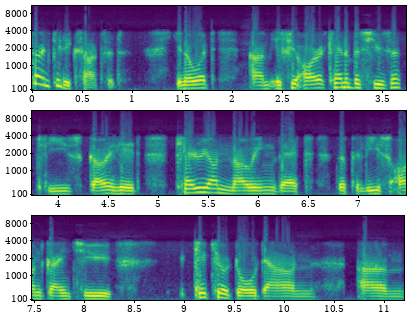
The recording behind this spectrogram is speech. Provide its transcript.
don't get excited. You know what? Um, if you are a cannabis user, please go ahead. Carry on knowing that the police aren't going to kick your door down um,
